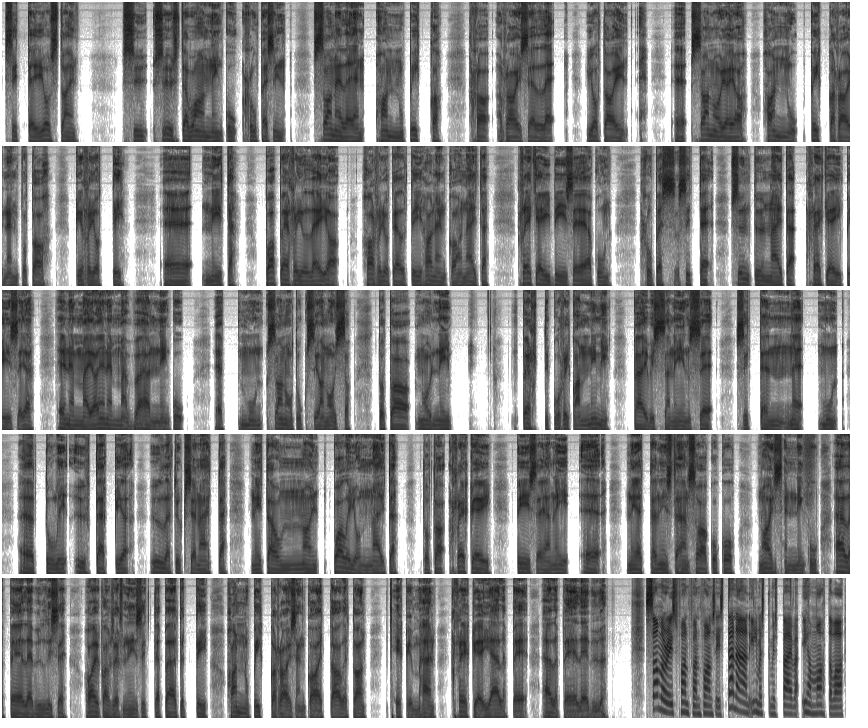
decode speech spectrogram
sitten jostain sy- syystä vaan niin kuin rupesin saneleen Hannu Pikka Ra- Raiselle jotain eh, sanoja ja Hannu Pikkarainen tota, kirjoitti eh, niitä paperille ja harjoiteltiin hänenkaan näitä reggae kun rupesi sitten syntyä näitä reggae enemmän ja enemmän vähän niin kuin eh, mun sanotuksia noissa tota, noin niin Pertti Kurikan nimipäivissä, niin se sitten ne mun ö, tuli yhtäkkiä yllätyksenä, että niitä on noin paljon näitä tota, reggae-biisejä, niin, ö, niin että niistähän saa koko naisen niin kuin LP-levyllisen aikaiseksi, niin sitten päätettiin Hannu Pikkaraisen kanssa, että aletaan tekemään LP, LP-levyä. Summer is fun, fun, fun. Siis tänään ilmestymispäivä, ihan mahtavaa.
